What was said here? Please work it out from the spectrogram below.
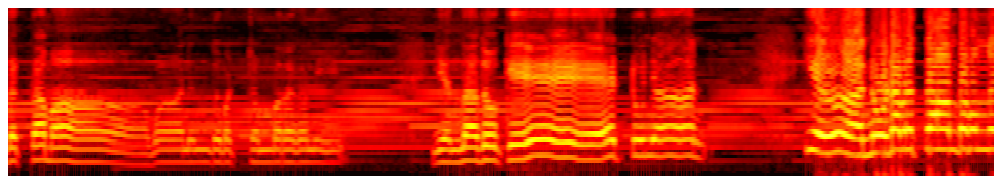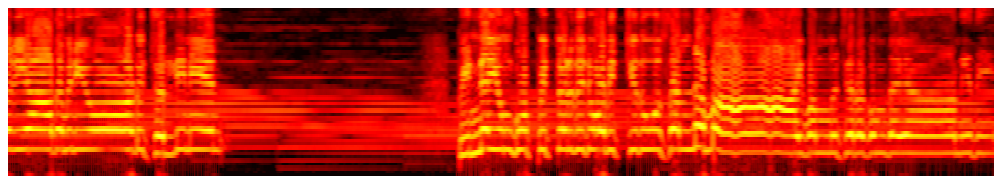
ദഗ്ധമാവാനെന്തു പക്ഷം പറക നീ? എന്നതു കേട്ടു ഞാൻ. എന്നോട് വൃത്താന്തമൊന്നൊഴിയാതമിനിയോട് ചൊല്ലിനേൻ. പിന്നെയും കൂപ്പിത്തൊരുത് ചോദിച്ചു സന്നമായി വന്നു ചിറകും ദയാനിധി.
